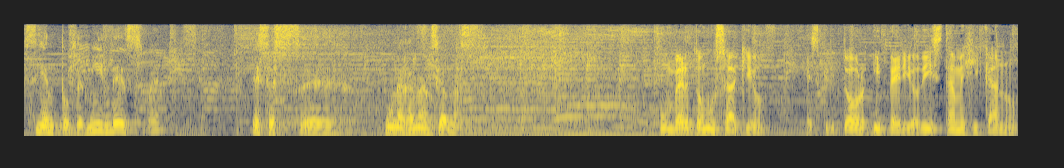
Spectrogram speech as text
cientos de miles, bueno, esa es eh, una ganancia más. Humberto Musacchio escritor y periodista mexicano.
